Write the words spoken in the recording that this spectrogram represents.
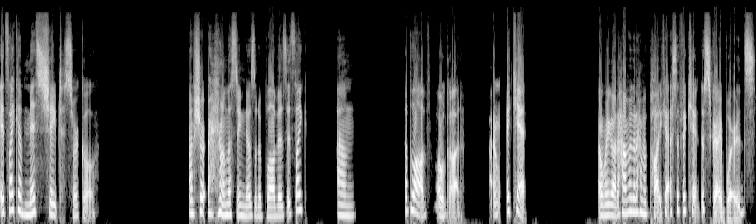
It's like a misshaped circle. I'm sure everyone listening knows what a blob is. It's like um a blob. Oh god. I'm I can't. Oh my god, how am I gonna have a podcast if I can't describe words?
